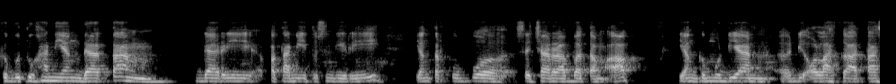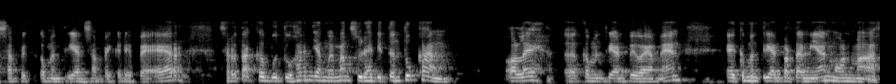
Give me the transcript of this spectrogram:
kebutuhan yang datang dari petani itu sendiri yang terkumpul secara bottom up yang kemudian uh, diolah ke atas sampai ke kementerian sampai ke DPR serta kebutuhan yang memang sudah ditentukan oleh uh, Kementerian BUMN eh Kementerian Pertanian mohon maaf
